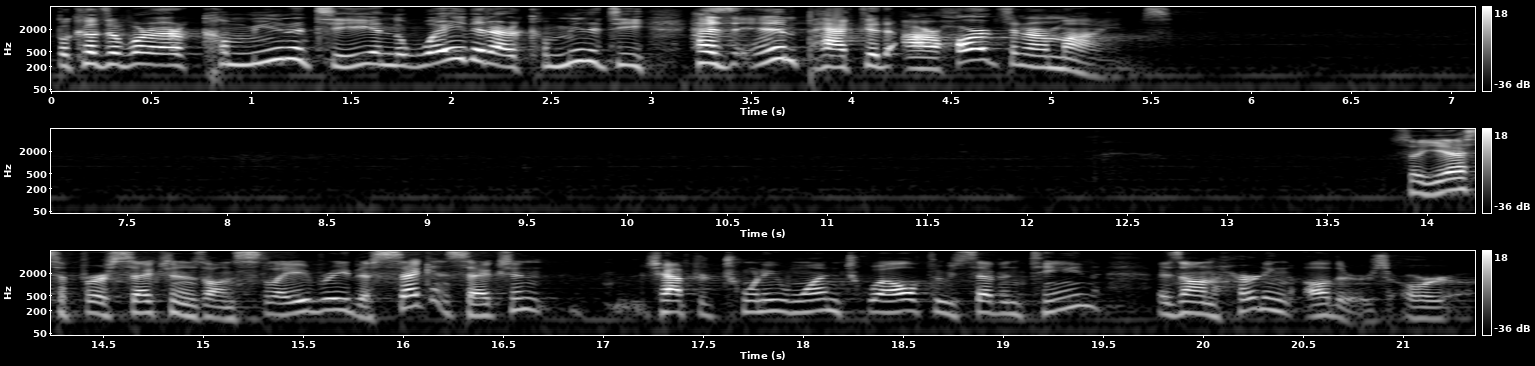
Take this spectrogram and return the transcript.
because of what our community and the way that our community has impacted our hearts and our minds. So, yes, the first section is on slavery. The second section, chapter 21, 12 through 17, is on hurting others or,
